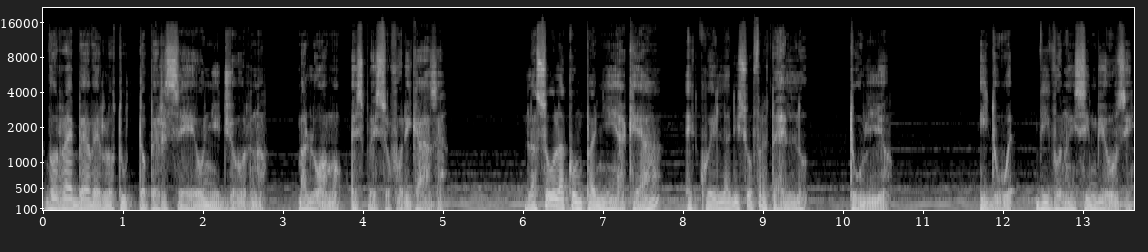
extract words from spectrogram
vorrebbe averlo tutto per sé ogni giorno, ma l'uomo è spesso fuori casa. La sola compagnia che ha è quella di suo fratello, Tullio. I due vivono in simbiosi,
